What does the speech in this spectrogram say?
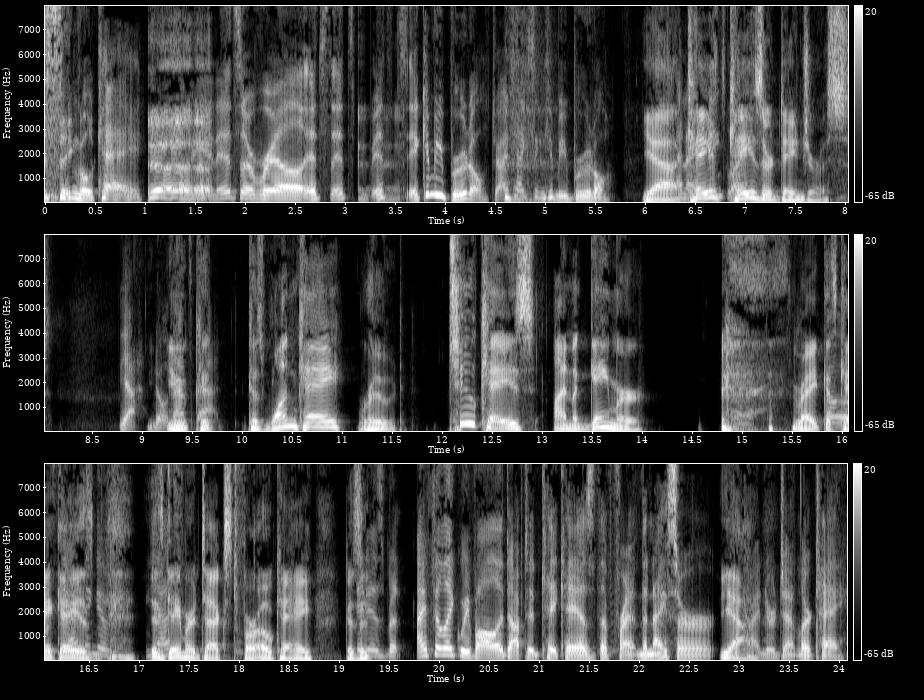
single K. I mean, it's a real. It's it's it's it can be brutal. Dry texting can be brutal. Yeah, And K's like- are dangerous. Yeah, no, you that's could bad. Because one K rude, two Ks I'm a gamer, right? Because Oh, KK I is of- is yes. gamer text for okay because It is, but I feel like we've all adopted KK as the friend, the nicer, Yeah. the kinder, gentler K.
